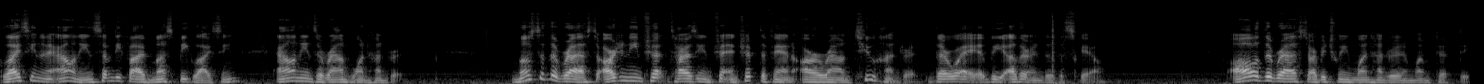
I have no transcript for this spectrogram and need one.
Glycine and alanine, 75 must be glycine. Alanine's around 100. Most of the rest, arginine, tri- tyrosine, and tryptophan, are around 200. They're way at the other end of the scale. All of the rest are between 100 and 150.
